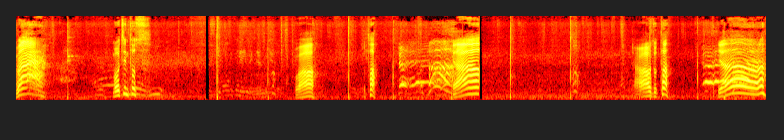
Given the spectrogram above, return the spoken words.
와! 멋진 토스. 와, 좋다. 야! 아, 좋다. 야!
